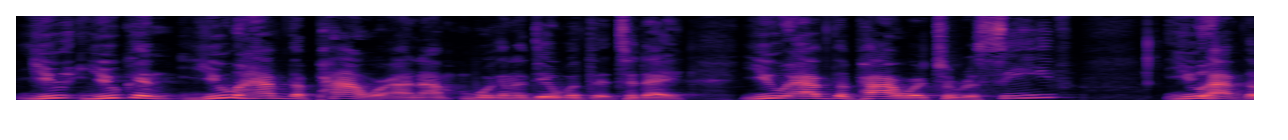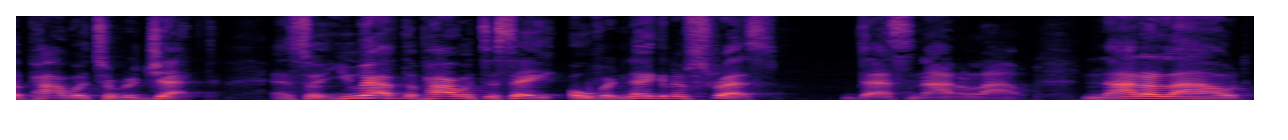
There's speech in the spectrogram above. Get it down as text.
You you can you have the power, and I'm, we're going to deal with it today. You have the power to receive. You have the power to reject, and so you have the power to say over negative stress. That's not allowed. Not allowed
